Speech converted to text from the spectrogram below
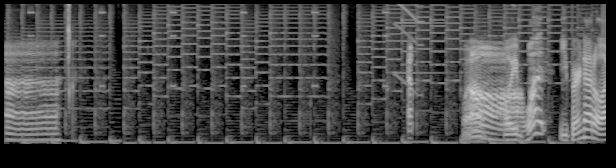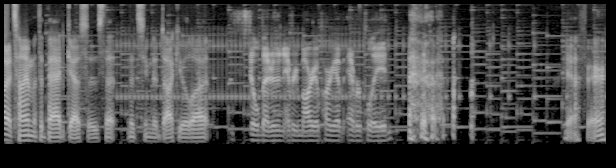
Uh, Wow. oh, well, you, what? you burned out a lot of time with the bad guesses. That that seemed to dock you a lot. Still better than every Mario Party I've ever played. yeah, fair.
